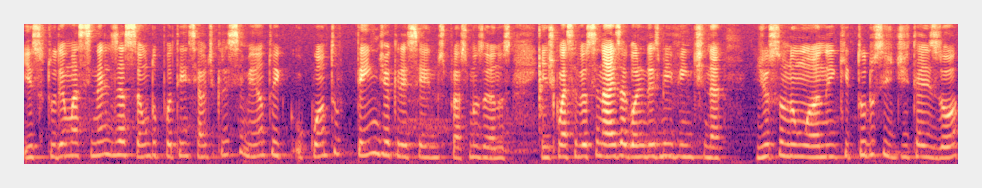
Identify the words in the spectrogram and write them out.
isso tudo é uma sinalização do potencial de crescimento e o quanto tende a crescer nos próximos anos. E a gente começa a ver os sinais agora em 2020, né? Justo num ano em que tudo se digitalizou,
